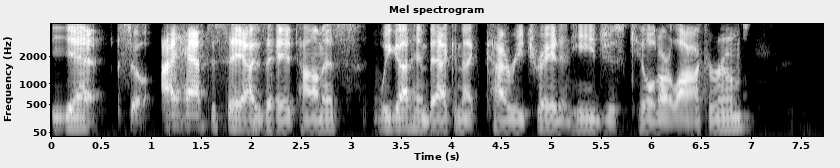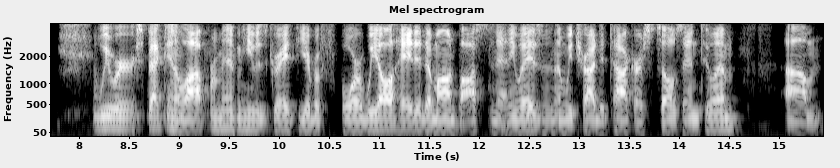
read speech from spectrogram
Yeah, so I have to say Isaiah Thomas. We got him back in that Kyrie trade, and he just killed our locker room we were expecting a lot from him. He was great the year before. We all hated him on Boston, anyways, and then we tried to talk ourselves into him. Um,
